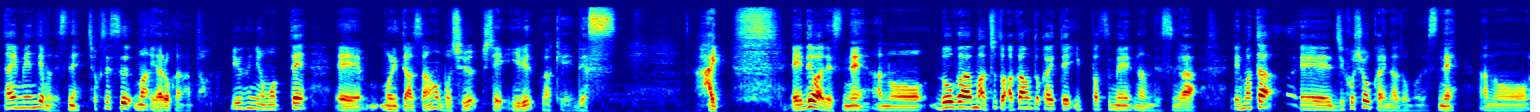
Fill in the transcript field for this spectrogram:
対面でもですね、直接、まあ、やろうかなというふうに思って、えー、モニターさんを募集しているわけです。はい。えー、ではですね、あの、動画はまあちょっとアカウント変えて一発目なんですが、えー、また、えー、自己紹介などもですね、あの、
